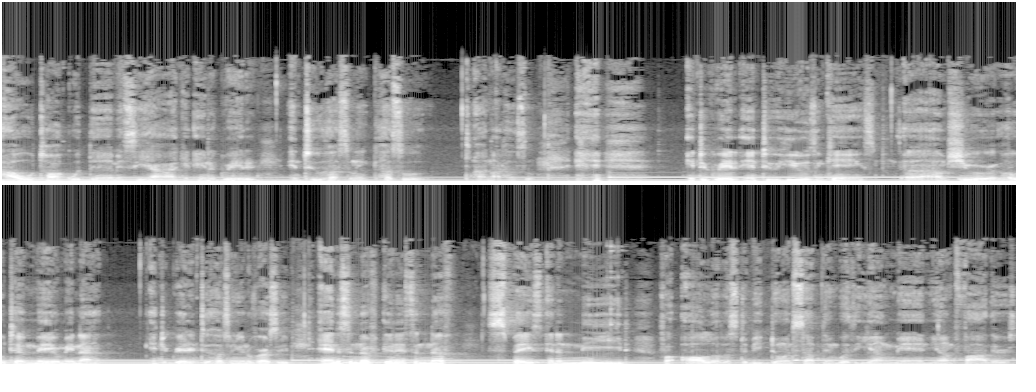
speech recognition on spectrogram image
I will talk with them and see how I can integrate it into hustling hustle uh, not hustle integrated into Heroes and Kings. Uh, I'm sure Hotep may or may not integrate it into Hustle University, and it's enough. And it's enough space and a need for all of us to be doing something with young men, young fathers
